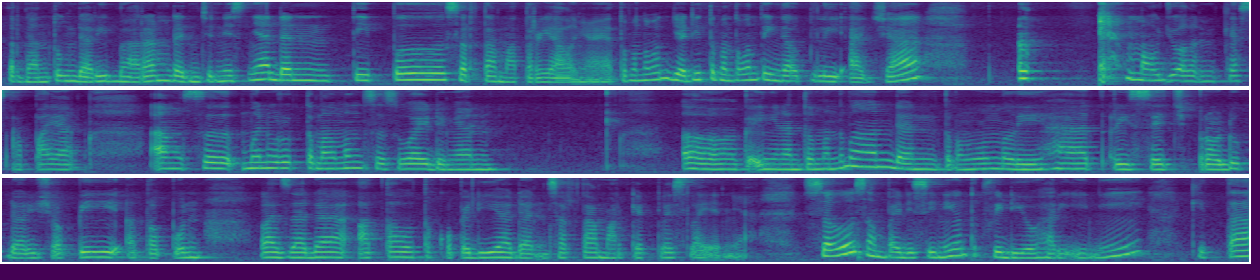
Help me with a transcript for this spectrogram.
tergantung dari barang dan jenisnya dan tipe serta materialnya ya teman-teman. Jadi teman-teman tinggal pilih aja mau jualan cash apa yang, yang menurut teman-teman sesuai dengan uh, keinginan teman-teman dan teman-teman melihat research produk dari Shopee ataupun Lazada atau Tokopedia dan serta marketplace lainnya. So, sampai di sini untuk video hari ini. Kita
